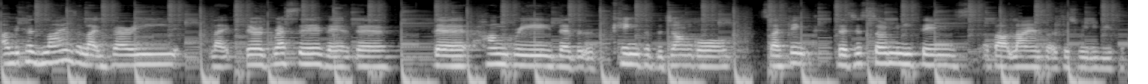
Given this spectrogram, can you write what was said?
Um, because lions are like very, like they're aggressive, they're, they're, they're hungry, they're the kings of the jungle. So I think there's just so many things about lions that are just really beautiful.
